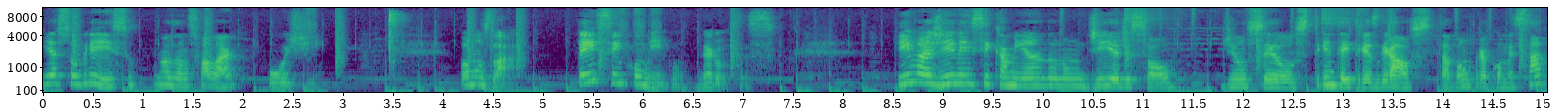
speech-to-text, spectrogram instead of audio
E é sobre isso que nós vamos falar hoje. Vamos lá. Pensem comigo, garotas. Imaginem-se caminhando num dia de sol de uns seus 33 graus, tá bom para começar?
